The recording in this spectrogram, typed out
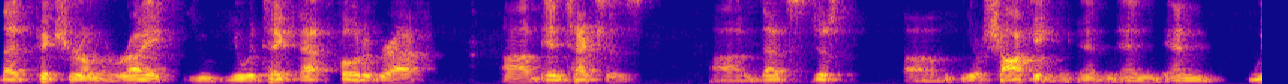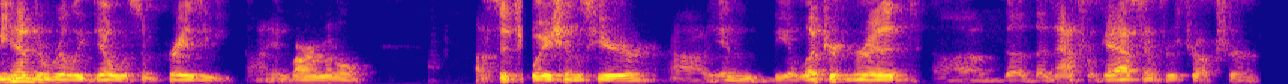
that picture on the right, you you would take that photograph um, in Texas? Um, that's just um, you know shocking, and and and we had to really deal with some crazy uh, environmental uh, situations here uh, in the electric grid, uh, the the natural gas infrastructure,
